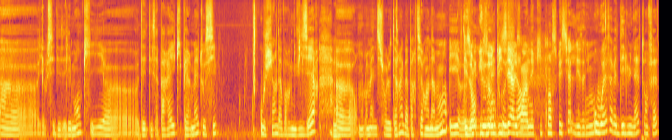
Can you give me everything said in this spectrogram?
Il y a aussi des éléments qui, des, des appareils qui permettent aussi au chien d'avoir une visière. Mmh. Euh, on l'emmène sur le terrain, il va partir en amont. Et, euh, ils ont, ils ont une visière, ils ont un équipement spécial, les animaux? Ouais, ça va être des lunettes en fait,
